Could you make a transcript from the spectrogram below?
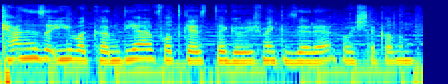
Kendinize iyi bakın. Diğer podcast'te görüşmek üzere. Hoşçakalın.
